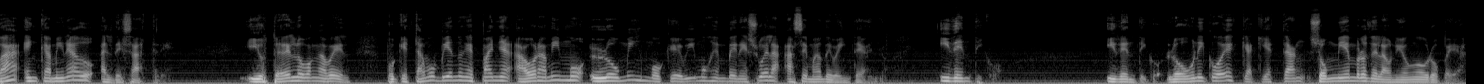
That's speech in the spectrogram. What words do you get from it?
va encaminado al desastre. Y ustedes lo van a ver porque estamos viendo en España ahora mismo lo mismo que vimos en Venezuela hace más de 20 años. Idéntico. Idéntico. Lo único es que aquí están, son miembros de la Unión Europea.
